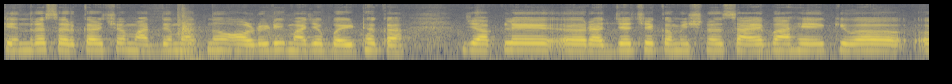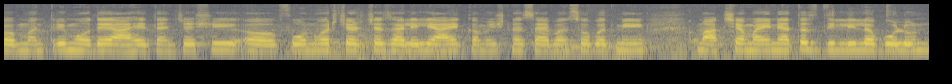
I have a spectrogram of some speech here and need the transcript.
केंद्र सरकारच्या माध्यमातून ऑलरेडी माझ्या बैठका जे आपले राज्याचे कमिशनर साहेब आहे किंवा मंत्री महोदय आहे त्यांच्याशी फोनवर चर्चा झालेली आहे. कमिशनर साहेबांसोबत मी मागच्या महिन्यातच दिल्लीला बोलून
